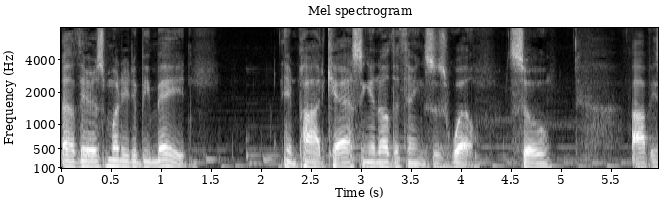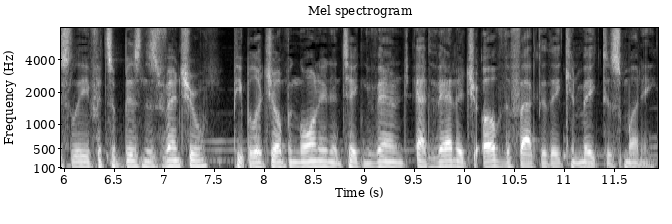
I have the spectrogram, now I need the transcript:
uh, there's money to be made in podcasting and other things as well. So, obviously, if it's a business venture, people are jumping on it and taking advantage, advantage of the fact that they can make this money.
